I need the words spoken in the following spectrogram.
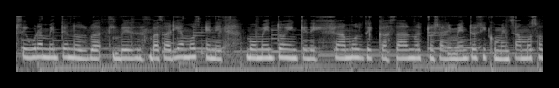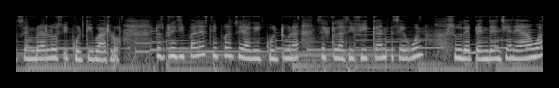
seguramente nos basaríamos en el momento en que dejamos de cazar nuestros alimentos y comenzamos a sembrarlos y cultivarlos. Los principales tipos de agricultura se clasifican según su dependencia de agua,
